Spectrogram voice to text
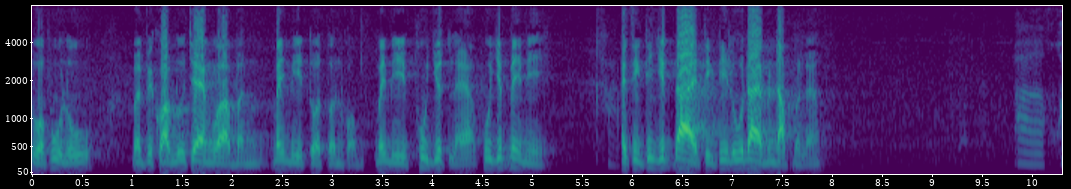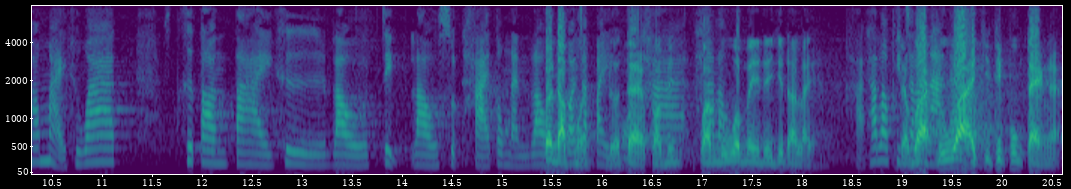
ตัวผู้รู้ มันเป็นความรู้แจ้งว่ามันไม่มีตัวตนของไม่มีผู้ยึดแล้ว ผู้ยึดไม่มีค่ะไอสิ่งที่ยึดได้สิ่งที่รู้ได้มันดับหมดแล้วเอ่อ ความหมายคือว่าคือตอนตายคือเราจิตเราสุดท้ายตรงนั้นเราก็ดับหมดจะไปเหลือแต่ความไม่ถ้ความรู้ถ้ว่าไม่ได้ยึดอะไรค่ะถ้าเราพิแต่จารว่าณารู้ว่าได้ไอ้จิตที่ปรุงแต่งอะ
